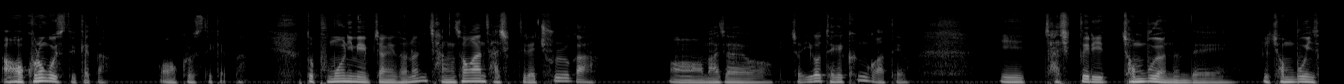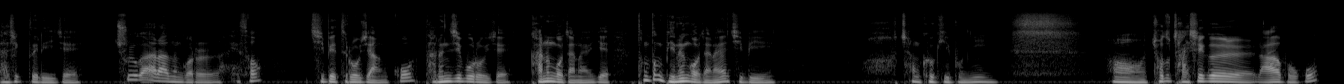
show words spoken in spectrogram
어, 그런 거일 수도 있겠다. 어, 그럴 수도 있겠다. 또 부모님의 입장에서는 장성한 자식들의 출가. 어, 맞아요. 그렇죠. 이거 되게 큰 것 같아요. 이 자식들이 전부였는데 이 전부인 자식들이 이제 출가라는 거를 해서 집에 들어오지 않고 다른 집으로 이제 가는 거잖아요. 이게 텅텅 비는 거잖아요, 집이. 어, 참그 기분이 어, 저도 자식을 낳아보고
